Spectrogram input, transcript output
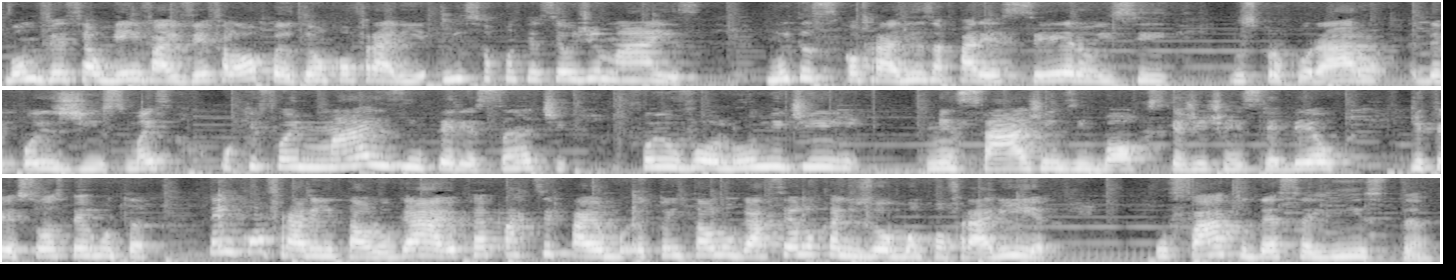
vamos ver se alguém vai ver e falar: opa, eu tenho uma confraria. Isso aconteceu demais. Muitas confrarias apareceram e se nos procuraram depois disso, mas o que foi mais interessante foi o volume de mensagens, inbox que a gente recebeu de pessoas perguntando: tem confraria em tal lugar? Eu quero participar, eu estou em tal lugar. Você localizou alguma confraria? O fato dessa lista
